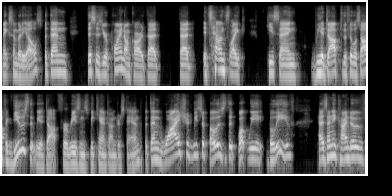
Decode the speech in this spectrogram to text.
make somebody else? But then this is your point Onkar that that it sounds like he's saying we adopt the philosophic views that we adopt for reasons we can't understand. But then why should we suppose that what we believe has any kind of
